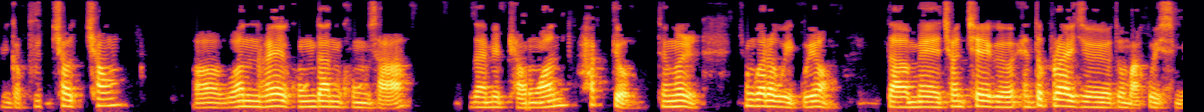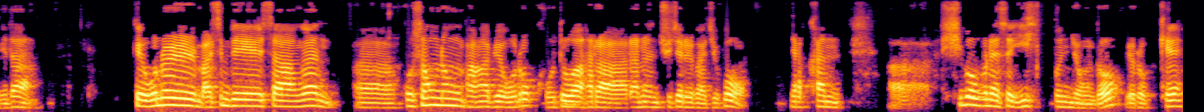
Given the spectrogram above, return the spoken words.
그러니까 부처청, 어, 원회, 공단, 공사, 그다음에 병원, 학교 등을 총괄하고 있고요. 그다음에 전체 그 엔터프라이즈도 맡고 있습니다. 그 오늘 말씀드릴 사항은 어, 고성능 방화벽으로 고도화하라라는 주제를 가지고 약 한 15분에서 어, 20분 정도 이렇게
